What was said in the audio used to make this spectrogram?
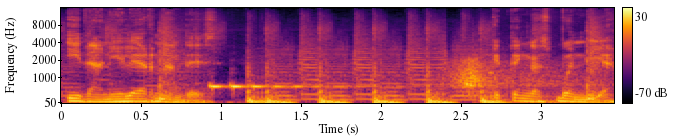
y Daniel Hernández. Que tengas buen día.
